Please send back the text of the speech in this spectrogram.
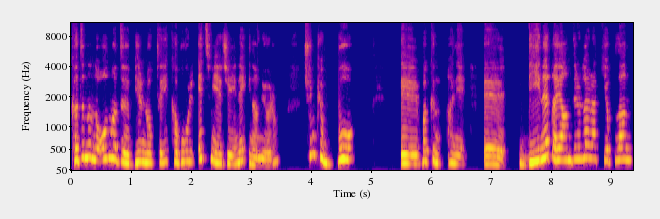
kadının olmadığı bir noktayı kabul etmeyeceğine inanıyorum. Çünkü bu e, bakın hani e, dine dayandırılarak yapılan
